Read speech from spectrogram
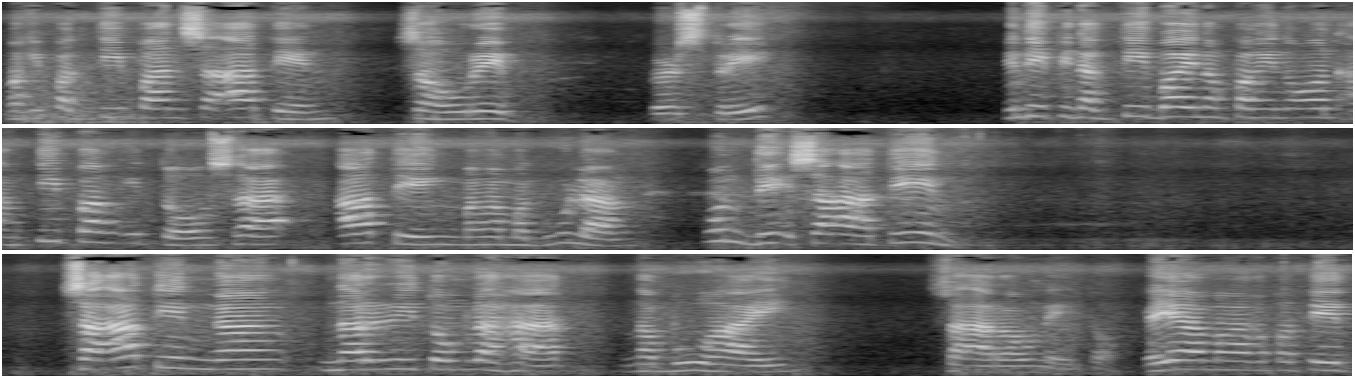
makipagtipan sa atin sa Horeb. Verse 3, hindi pinagtibay ng Panginoon ang tipang ito sa ating mga magulang, kundi sa atin. Sa atin nga naritong lahat na buhay sa araw na ito. Kaya mga kapatid,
